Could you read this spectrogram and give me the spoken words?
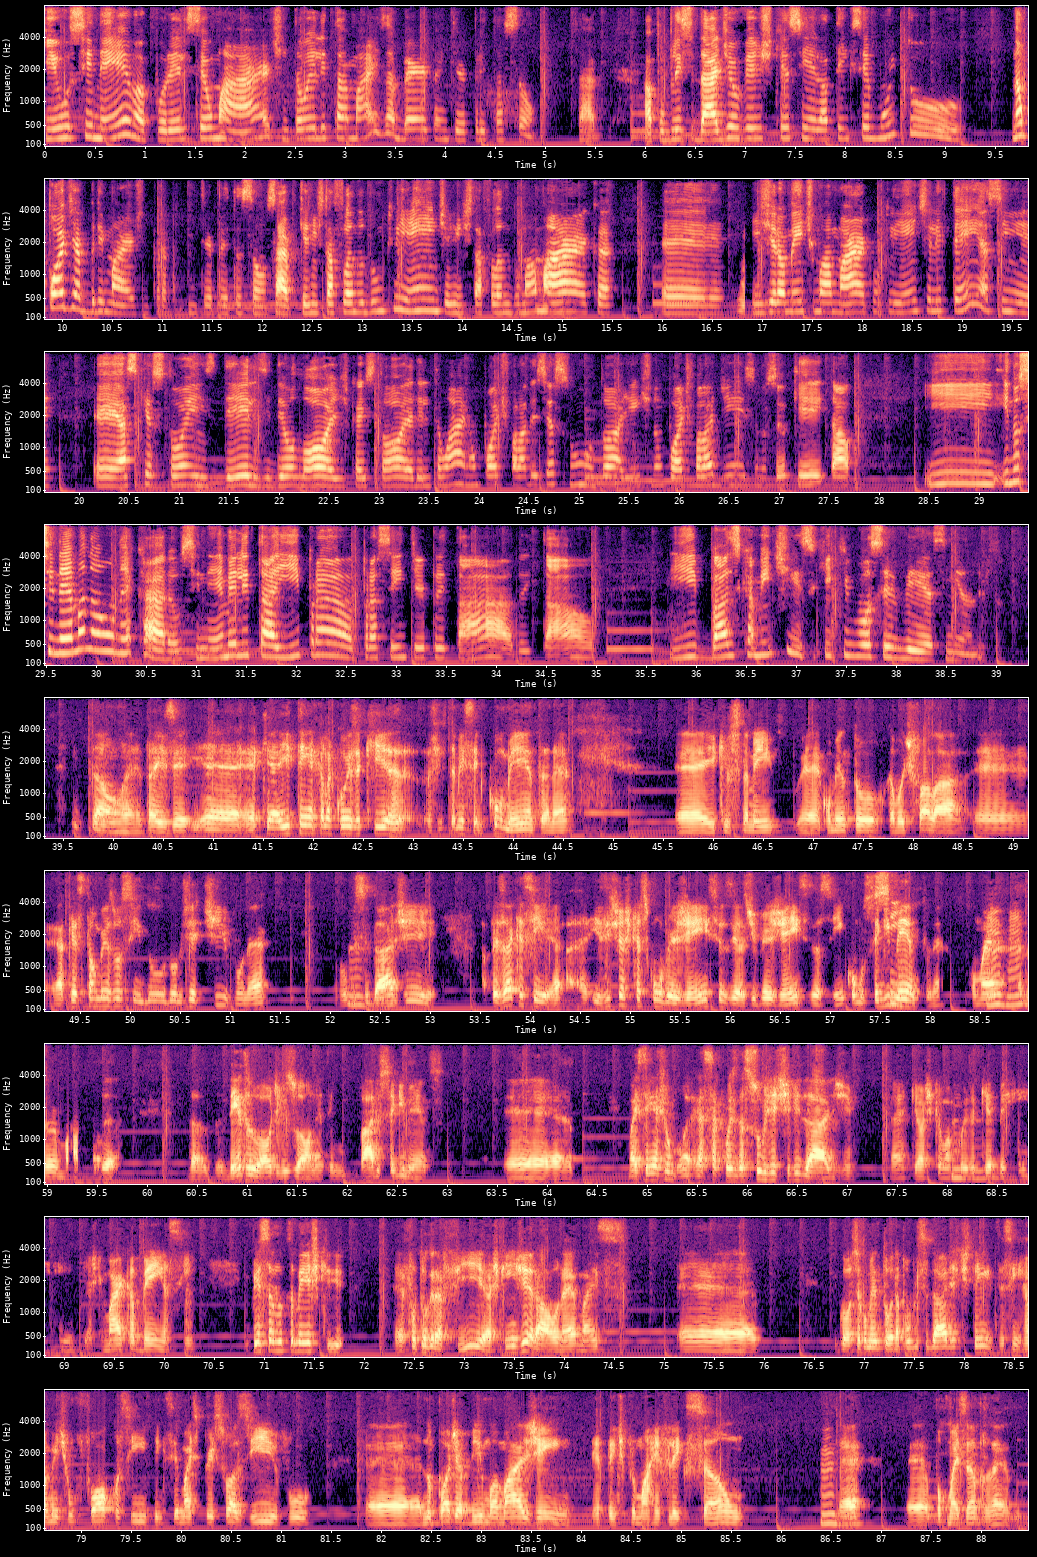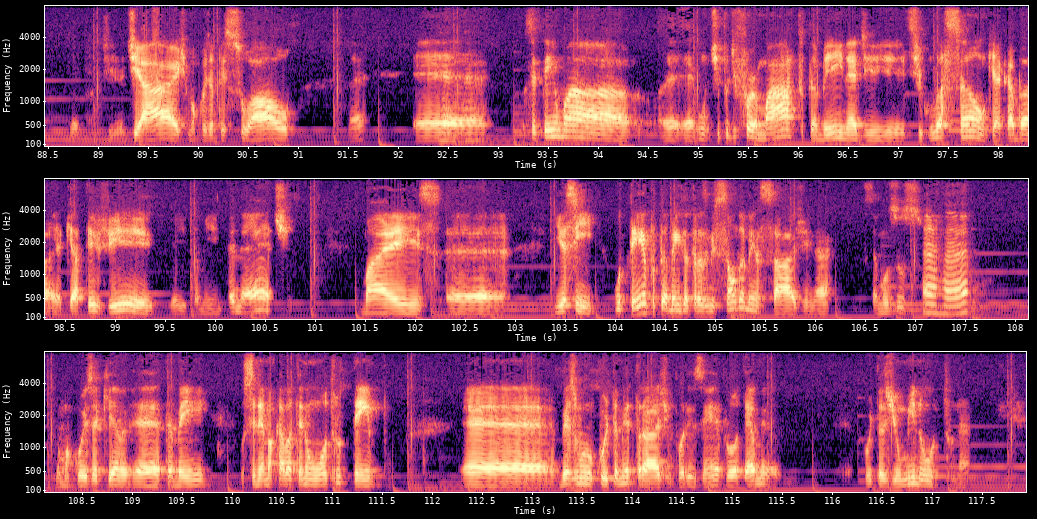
que o cinema, por ele ser uma arte, então ele está mais aberto à interpretação, sabe? A publicidade eu vejo que assim, ela tem que ser muito não pode abrir margem para interpretação, sabe? Porque a gente está falando de um cliente, a gente está falando de uma marca, é, e geralmente uma marca, um cliente, ele tem assim é, as questões deles, ideológica, a história dele, então, ah, não pode falar desse assunto, ó, a gente não pode falar disso, não sei o que e tal. E, e no cinema não, né, cara? O cinema ele tá aí para ser interpretado e tal. E basicamente isso. O que, que você vê, assim, Anderson? Então, é, Thaís, é, é, é, que aí tem aquela coisa que a, gente também sempre comenta, né? É, e que você também é, comentou, acabou de falar. É, é, a questão mesmo assim do, do objetivo, né? A publicidade, uhum. apesar que assim, existe acho que as convergências e as divergências, assim, como segmento, Sim. né? Como é, uhum. é normal da, da, dentro do audiovisual, né? Tem vários segmentos. Mas tem essa coisa da subjetividade, né? Que eu acho que é uma uhum. coisa que é bem, acho que marca bem, assim. E pensando também, acho que é, fotografia, acho que em geral, né? Mas é, igual você comentou, na publicidade a gente tem assim, realmente um foco assim, tem que ser mais persuasivo, é, não pode abrir uma margem, de repente, para uma reflexão, uhum. né? É, um pouco mais ampla, né? De, de, arte, uma coisa pessoal, né? É, uhum. Você tem uma, é, um tipo de formato também, né? De circulação, que acaba, que é a TV e também a internet, mas é, e assim, o tempo também da transmissão da mensagem, né? Temos os, uhum. uma coisa que é, é, também o cinema acaba tendo um outro tempo. É, mesmo no curta-metragem, por exemplo, ou até curtas de um minuto, né?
